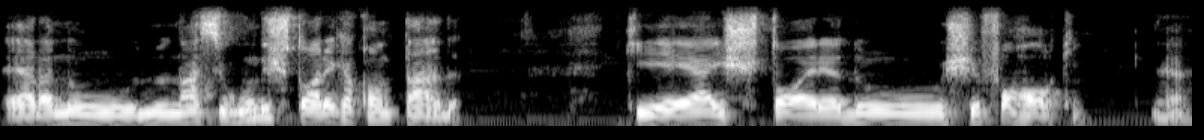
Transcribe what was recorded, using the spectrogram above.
era no, no, na segunda história que é contada, que é a história do Stephen Hawking. Né?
